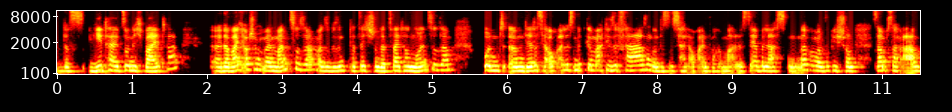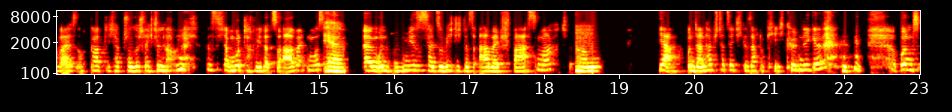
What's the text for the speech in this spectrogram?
das geht halt so nicht weiter. Äh, da war ich auch schon mit meinem Mann zusammen, also wir sind tatsächlich schon seit 2009 zusammen und ähm, der hat das ja auch alles mitgemacht, diese Phasen und das ist halt auch einfach immer alles sehr belastend, ne? wenn man wirklich schon Samstagabend weiß, oh Gott, ich habe schon so schlechte Laune, dass ich am Montag wieder zur Arbeit muss. Ja. Ähm, und mir ist es halt so wichtig, dass Arbeit Spaß macht. Mhm. Ähm, ja, und dann habe ich tatsächlich gesagt, okay, ich kündige. und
